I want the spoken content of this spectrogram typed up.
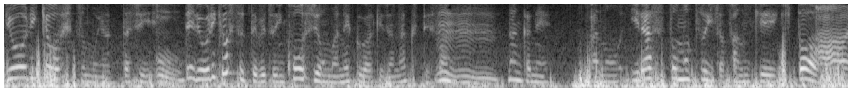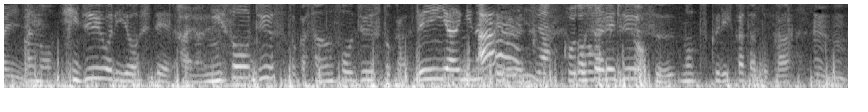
料理教室もやったしで料理教室って別に講師を招くわけじゃなくてさ、うんうんなんかねあのイラストのついたパンケーキとあーいいねの比重を利用して、はいはい。あの2層ジュースとか3層ジュースとかレイヤーになってあーいいおしゃれジュースの作り方とかうんうん。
